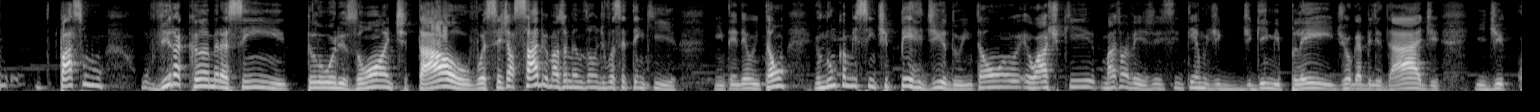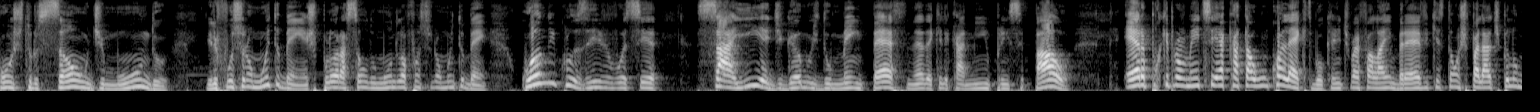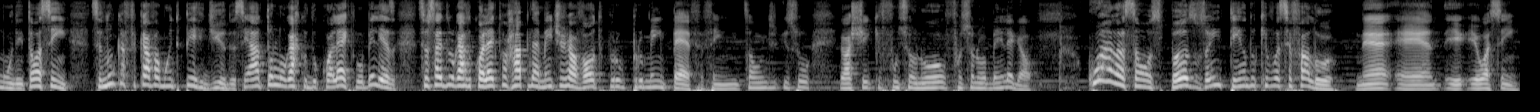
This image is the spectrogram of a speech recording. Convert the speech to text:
passa um, vira a câmera assim pelo horizonte e tal, você já sabe mais ou menos onde você tem que ir, entendeu? Então eu nunca me senti perdido. Então eu acho que, mais uma vez, em termos de, de gameplay, de jogabilidade e de construção de mundo, ele funcionou muito bem. A exploração do mundo ela funcionou muito bem. Quando inclusive você saía, digamos, do main path, né, daquele caminho principal, era porque provavelmente você ia catar algum collectible, que a gente vai falar em breve, que estão espalhados pelo mundo. Então, assim, você nunca ficava muito perdido. Assim, ah, tô no lugar do collectible, beleza. Se eu sair do lugar do collectible, rapidamente eu já volto pro, pro main path, assim. Então, isso eu achei que funcionou, funcionou bem legal. Com relação aos puzzles, eu entendo o que você falou, né? É, eu, assim,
